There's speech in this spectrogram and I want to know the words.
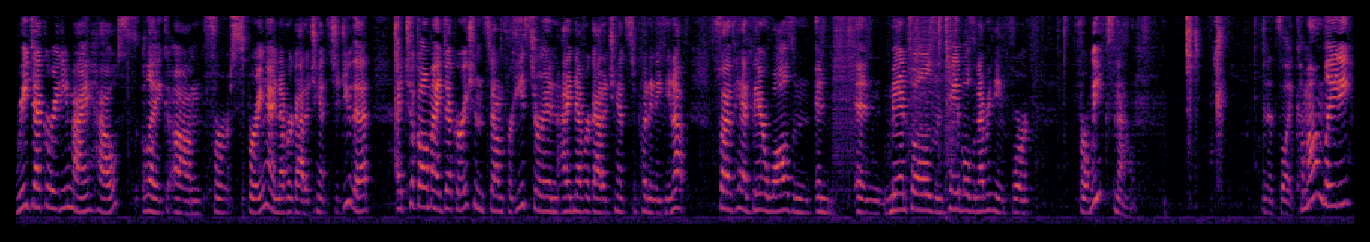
redecorating my house like um, for spring. I never got a chance to do that. I took all my decorations down for Easter and I never got a chance to put anything up. So I've had bare walls and, and, and mantles and tables and everything for, for weeks now. And it's like, come on, lady.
